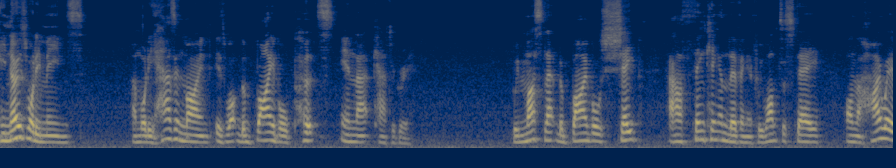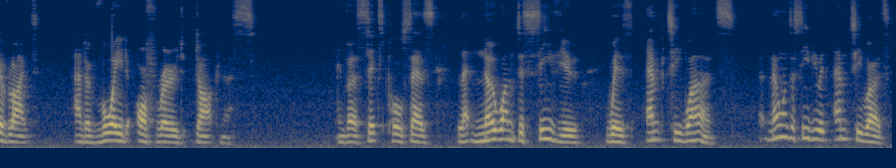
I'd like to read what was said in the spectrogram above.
he knows what he means, and what he has in mind is what the Bible puts in that category. We must let the Bible shape our thinking and living if we want to stay on the highway of light and avoid off road darkness. In verse 6, Paul says, Let no one deceive you with empty words. Let No one deceive you with empty words.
